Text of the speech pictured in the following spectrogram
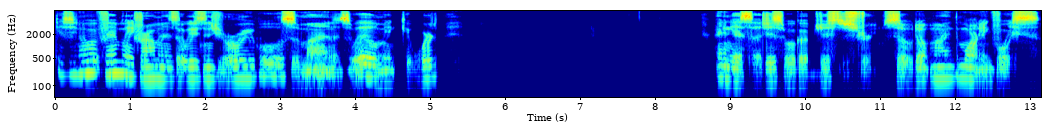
Because you know oh, what? Family drama is always enjoyable, so might as well make it worth it. And yes, I just woke up just to stream, so don't mind the morning voice.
